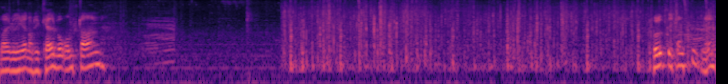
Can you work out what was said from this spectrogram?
Weil wir hier noch die Kälber umstallen. Füllt sich ganz gut, ne?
